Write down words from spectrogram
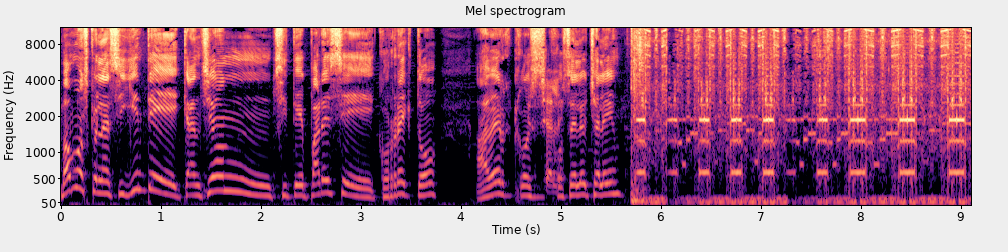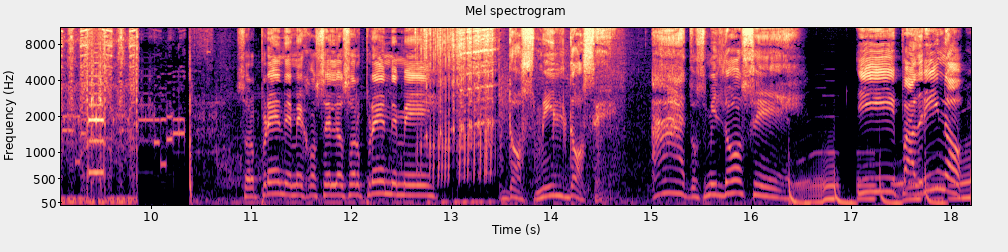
vamos con la siguiente canción, si te parece correcto. A ver, Jos- Échale. José, échale. Sorpréndeme, José, lo sorpréndeme. 2012. Ah, 2012. Y Padrino,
